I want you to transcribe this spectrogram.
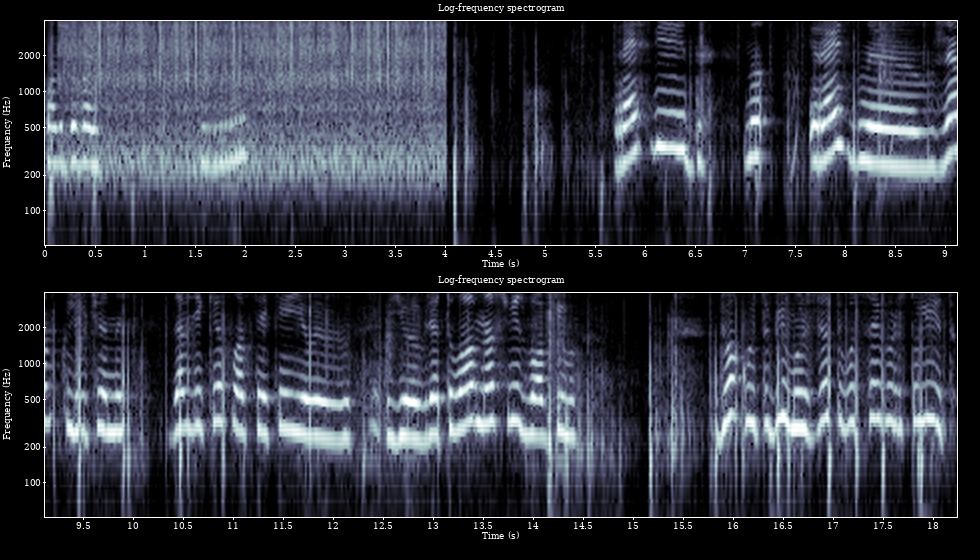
Так, давай. Респид. Но Ну, рейс е, вже включений. Завдяки хлопцю, який е, е, врятував нас від вовків. Дякую тобі, можеш взяти оцей вертоліт.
